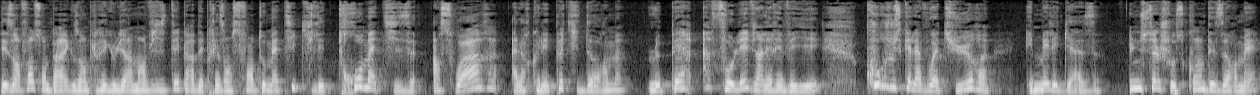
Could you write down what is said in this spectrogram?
Les enfants sont par exemple régulièrement visités par des présences fantomatiques qui les traumatisent. Un soir, alors que les petits dorment, le père affolé vient les réveiller, court jusqu'à la voiture et met les gaz. Une seule chose compte désormais,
